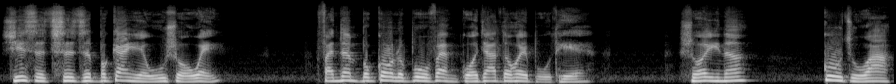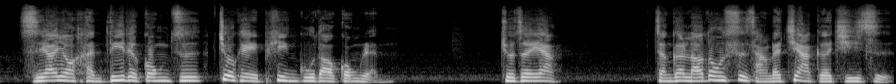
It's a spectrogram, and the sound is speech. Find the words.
即使辞职不干也无所谓，反正不够的部分国家都会补贴。所以呢，雇主啊，只要用很低的工资就可以聘雇到工人。就这样，整个劳动市场的价格机制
